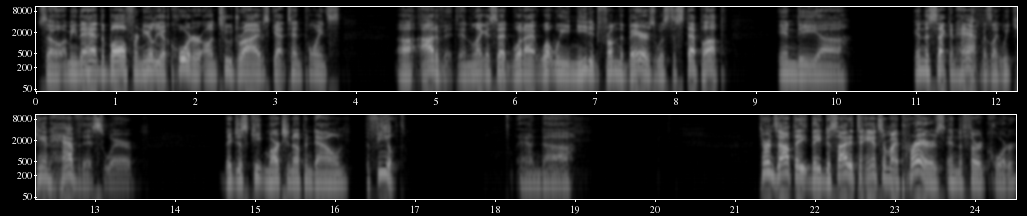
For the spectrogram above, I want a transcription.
So, I mean, they had the ball for nearly a quarter on two drives, got 10 points uh, out of it. And like I said, what I what we needed from the Bears was to step up in the uh, in the second half. It's like we can't have this where they just keep marching up and down the field. And uh, turns out they they decided to answer my prayers in the third quarter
